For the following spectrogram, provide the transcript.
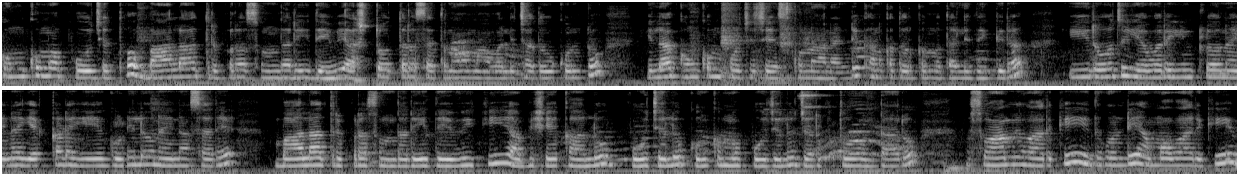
కుంకుమ పూజతో బాల త్రిపుర సుందరీదేవి అష్టోత్తర శతనామావళి చదువుకుంటూ ఇలా కుంకుమ పూజ చేసుకున్నానండి కనకదుర్గమ్మ తల్లి దగ్గర. ఈరోజు ఎవరి ఇంట్లోనైనా ఎక్కడ ఏ గుడిలోనైనా సరే బాలా త్రిపుర సుందరి దేవికి అభిషేకాలు పూజలు కుంకుమ పూజలు జరుపుతూ ఉంటారు. స్వామివారికి ఇదిగోండి అమ్మవారికి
